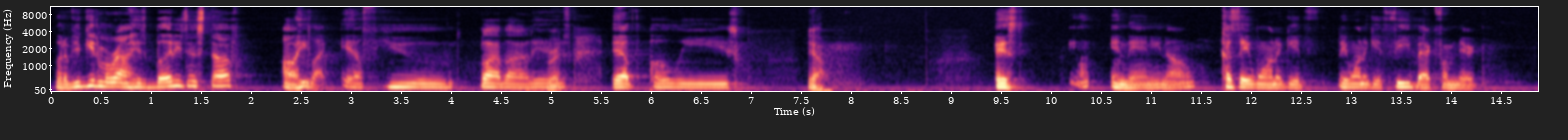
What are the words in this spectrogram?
But if you get him around his buddies and stuff, oh, he like f you, blah blah this, Right. f the police, Yeah. it's and then you know because they want to get they want to get feedback from their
